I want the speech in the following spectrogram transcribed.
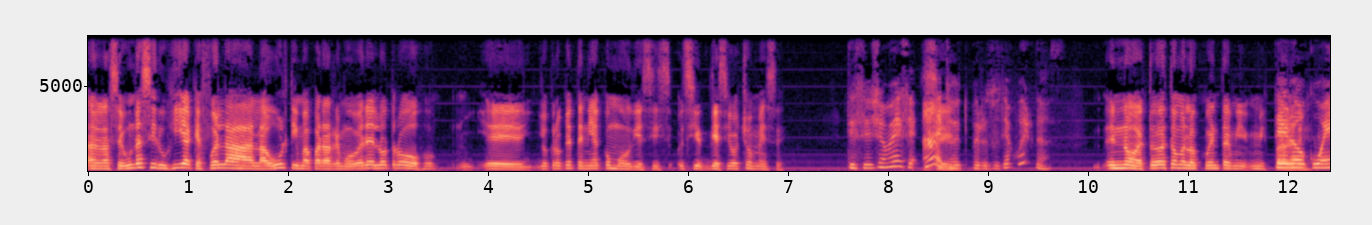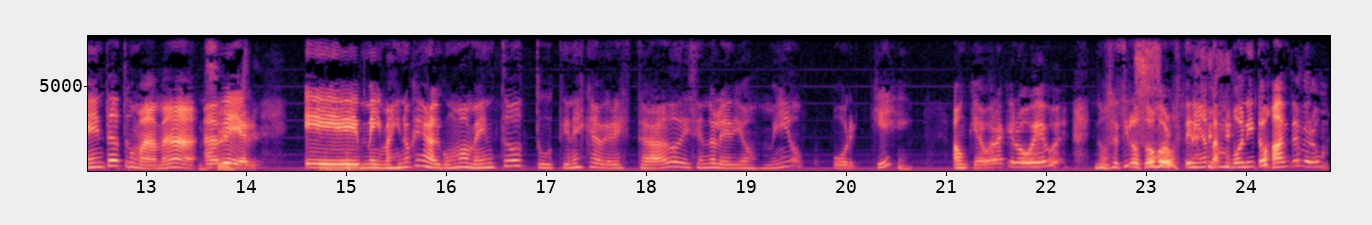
a la segunda cirugía, que fue la, la última para remover el otro ojo, eh, yo creo que tenía como 10 18 meses. 18 meses. Ah, Sí. entonces, pero tú te acuerdas. Eh, no, todo esto me lo cuentan mi- mis Te padres. lo cuenta tu mamá. A Sí. ver, eh, me imagino que en algún momento tú tienes que haber estado diciéndole, Dios mío, ¿por qué? Aunque ahora que lo veo, no sé si los ojos los tenía tan bonitos antes, pero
